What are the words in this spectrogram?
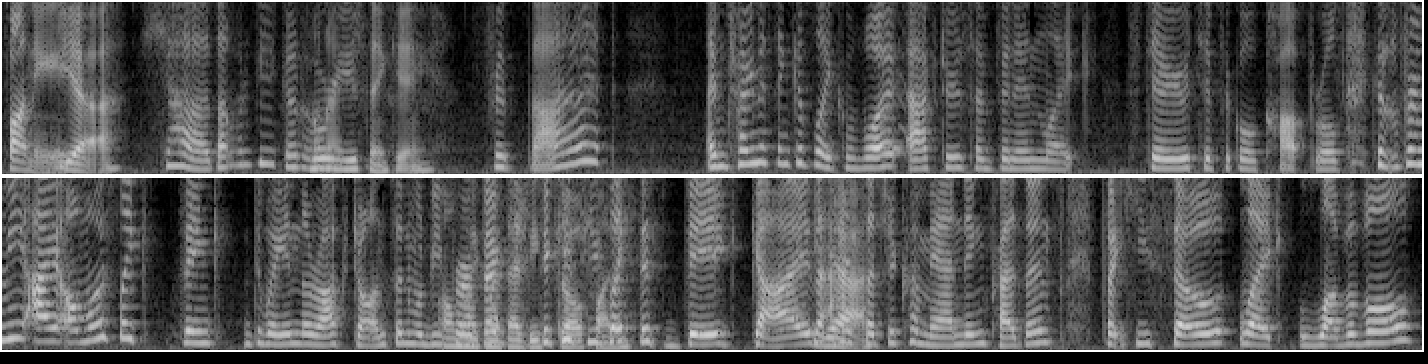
funny. yeah yeah, that would be a good who one. Who are you thinking for that? I'm trying to think of like what actors have been in like stereotypical cop roles. Because for me, I almost like think Dwayne the Rock Johnson would be Oh God, perfect that'd be because so he's like this big guy that Yeah. has such a commanding presence, but he's so like lovable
